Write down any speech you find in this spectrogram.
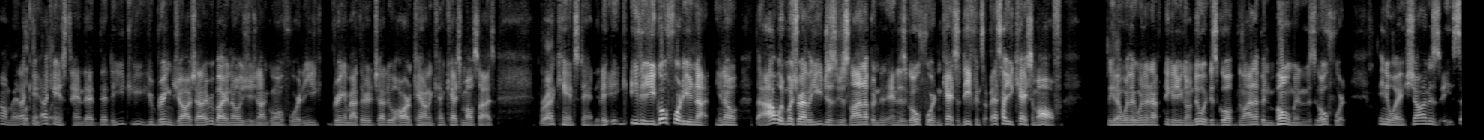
Oh man, I let them can't. I can't stand that. That you, you you bring Josh out. Everybody knows you're not going for it, and you bring him out there to try to do a hard count and catch him off sides. Right. I can't stand it. It- it- Either you go for it or you're not. You know, I would much rather you just just line up and, and just go for it and catch the defense. That's how you catch them off. You know, when they when they're not thinking you're gonna do it, just go up, line up, and boom, and just go for it. Anyway, Sean is he's,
